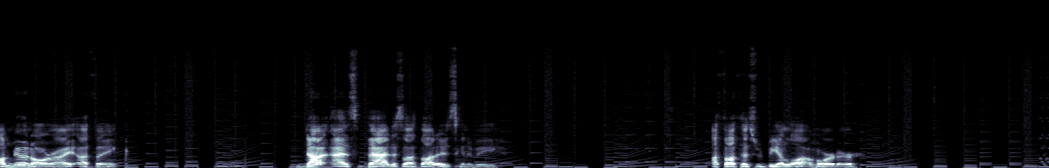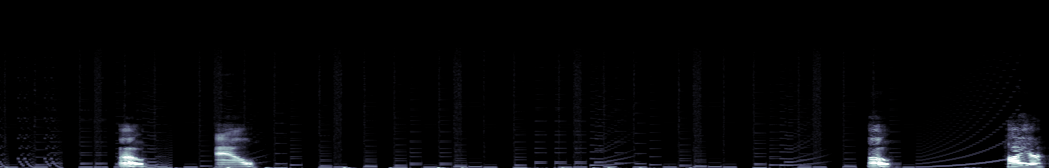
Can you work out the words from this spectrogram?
I'm doing alright, I think. Not as bad as I thought it was gonna be. I thought this would be a lot harder. Oh. Ow. Oh. Hiya.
